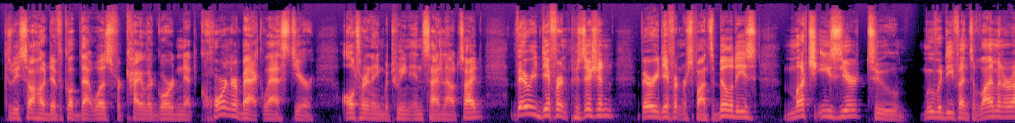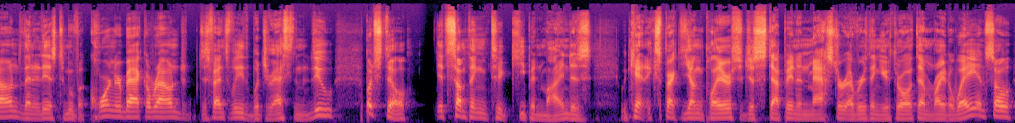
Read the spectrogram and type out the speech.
because we saw how difficult that was for Kyler Gordon at cornerback last year, alternating between inside and outside. Very different position, very different responsibilities. Much easier to move a defensive lineman around than it is to move a cornerback around defensively, what you're asking them to do. But still, it's something to keep in mind is we can't expect young players to just step in and master everything you throw at them right away. And so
